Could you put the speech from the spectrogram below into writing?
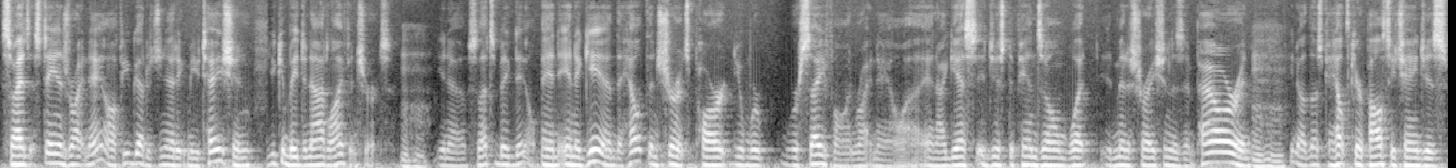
So as it stands right now, if you've got a genetic mutation, you can be denied life insurance. Mm-hmm. You know, so that's a big deal. And and again, the health insurance part, you know, we're we're safe on right now. Uh, and I guess it just depends on what administration is in power. And you know, those healthcare policy changes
